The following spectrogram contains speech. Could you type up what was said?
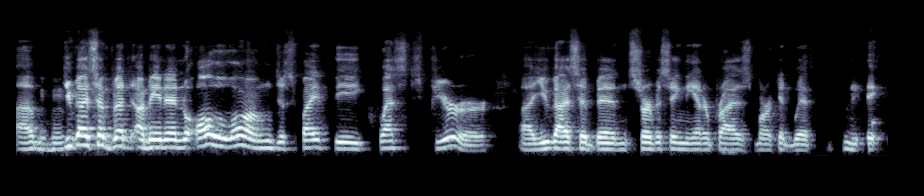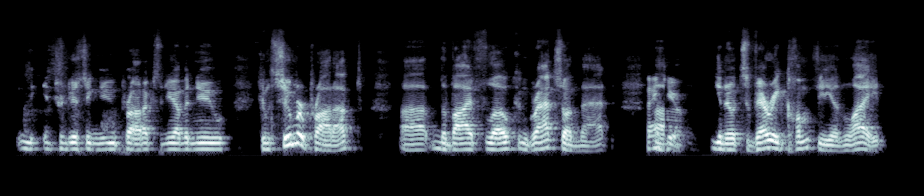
Um, mm-hmm. You guys have been. I mean, and all along, despite the Quest furor, uh, you guys have been servicing the enterprise market with introducing new products, and you have a new consumer product, uh, the Vive Flow. Congrats on that. Thank you. Uh, you know, it's very comfy and light,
